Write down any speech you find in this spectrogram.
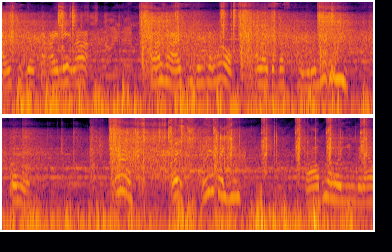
าดภาษาอังกฤษยังตายเละละภาษาอังกฤษยังฟังไม่ออกอะไรกับภาษาเยอรมันโอ้โหเอ้ยเอ้ยเอ้ยใครยิงอ๋อเพื่อนเรายิงไปแล้ว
